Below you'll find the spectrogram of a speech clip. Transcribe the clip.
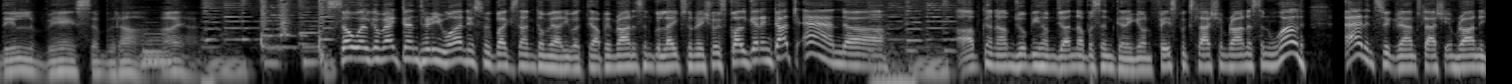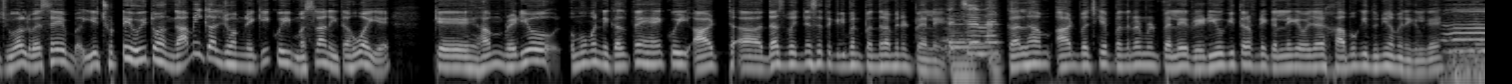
दिल बेसबरा आय सो वेलकम बैक 1031 इस वक्त पाकिस्तान का म्यारी वक्त है। आप इमरान हसन को लाइव सुन रहे शो इस call get in touch and आपका नाम जो भी हम जानना पसंद करेंगे on Facebook slash Imran Hasan world and Instagram slash Imran is world वैसे ये छुट्टी हुई तो हंगामी कल जो हमने की, कोई मसला नहीं था। हुआ ये कि हम रेडियो उमूमन निकलते हैं कोई आठ दस बजने से तकरीबन पंद्रह मिनट पहले। कल हम आठ बज के पंद्रह मिनट पहले रेडियो की तरफ़ निकलने के बजाय ख्वाबों की दुनिया में निकल गए।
